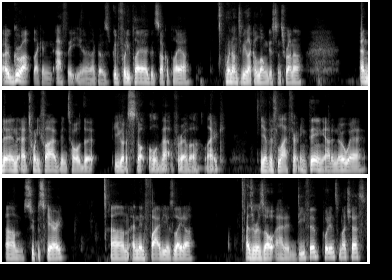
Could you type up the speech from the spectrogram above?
I grew up like an athlete, you know, like I was a good footy player, good soccer player, went on to be like a long distance runner. And then at 25, been told that you got to stop all of that forever. Like you have this life threatening thing out of nowhere, um, super scary. Um, and then five years later, as a result, I had a defib put into my chest.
